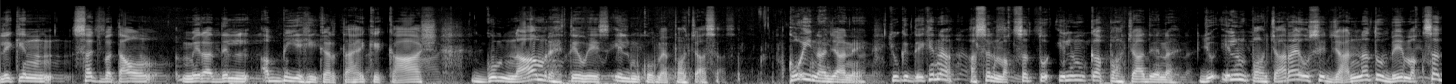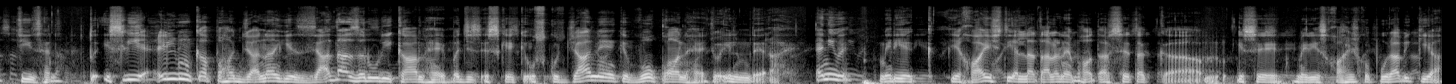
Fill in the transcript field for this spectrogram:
लेकिन सच बताऊँ, मेरा दिल अब भी यही करता है कि काश गुमनाम रहते हुए इस इल्म को मैं पहुँचा सकूँ कोई ना जाने। क्योंकि देखे ना असल मकसद तो इल्म का पहुँचा देना है। जो इल्म पहुँचा रहा है उसे जानना तो बेमकसद चीज़ है ना। तो इसलिए इल्म का पहुँच जाना ये ज़्यादा ज़रूरी काम है बजिस इसके कि उसको जाने कि वो कौन है जो इल्म दे रहा है। एनीवे anyway, मेरी एक ये ख्वाहिश थी अल्लाह ताला ने बहुत अरसे तक इसे मेरी इस ख्वाहिश को पूरा भी किया।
